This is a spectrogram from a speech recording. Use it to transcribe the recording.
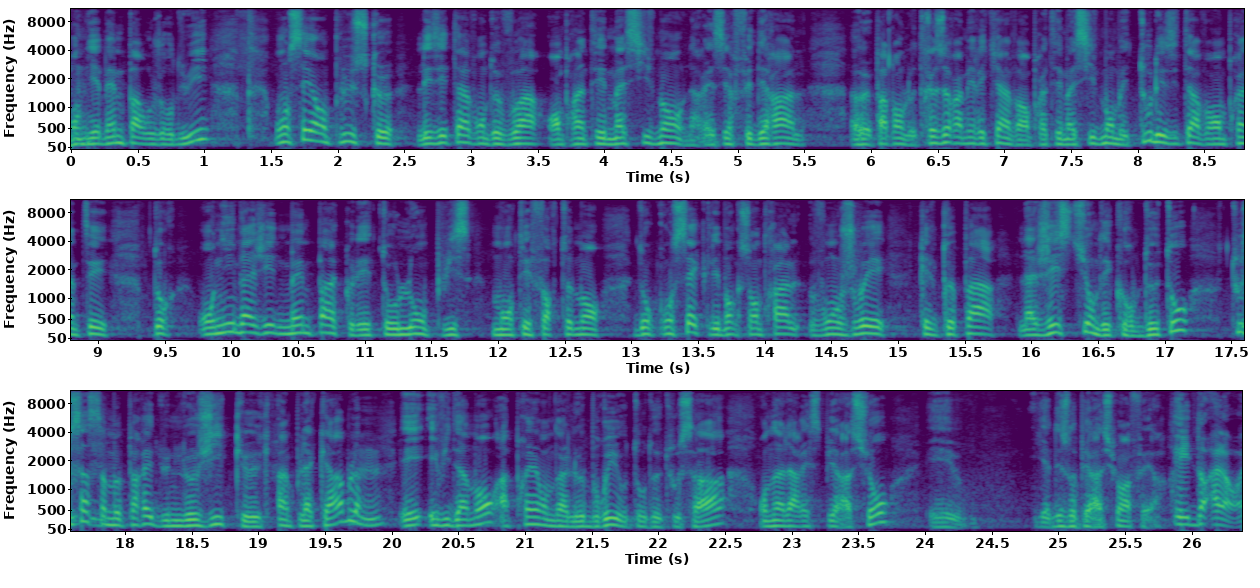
On n'y est même pas aujourd'hui. On sait en plus que les États vont devoir emprunter massivement, la Réserve fédérale, euh, pardon, le Trésor américain va emprunter massivement, mais tous les États vont emprunter. Donc on n'imagine même pas que les taux longs puissent monter fortement. Donc on sait que les banques centrales vont jouer quelque part la gestion des courbes de taux. Tout ça, ça me paraît d'une logique euh, implacable. Mmh. Et évidemment, après, on a le bruit autour de tout ça, on a la respiration, et il y a des opérations à faire. Et alors,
